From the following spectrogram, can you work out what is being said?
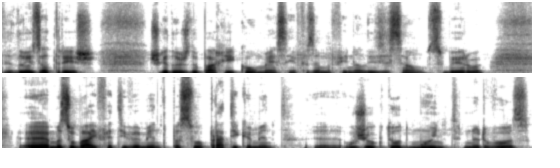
de dois ou três jogadores do Paris, com o Messi a fazer uma finalização soberba, mas o Bay efetivamente passou praticamente o jogo todo muito nervoso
